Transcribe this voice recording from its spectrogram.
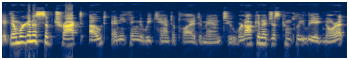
Then we're going to subtract out anything that we can't apply a demand to. We're not going to just completely ignore it.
